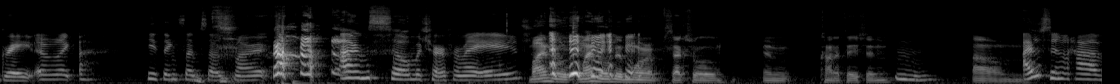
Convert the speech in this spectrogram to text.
great. I'm like "Ugh, he thinks I'm so smart. I'm so mature for my age. Mine's a, mine's a little bit more sexual in connotation. Mm. Um, I just didn't have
